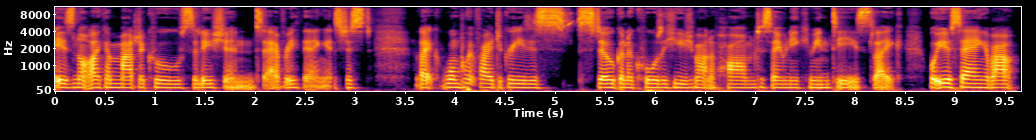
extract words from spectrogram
is not like a magical solution to everything. It's just like 1.5 degrees is still going to cause a huge amount of harm to so many communities. Like what you're saying about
